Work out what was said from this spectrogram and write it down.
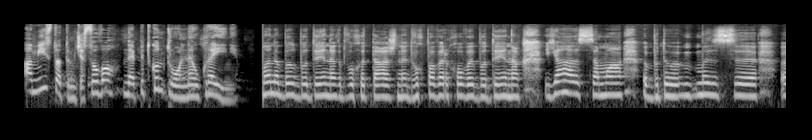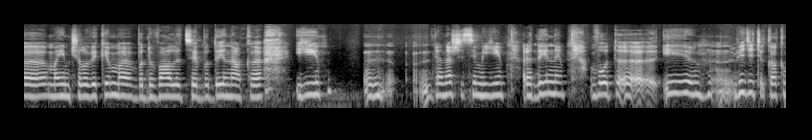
А місто тимчасово не підконтрольне Україні. У мене був будинок двохетажний, двохповерховий будинок. Я сама. Ми з е, моїм чоловіком будували цей будинок е, і. Для нашей семьи, родины. Вот. і И як видите, как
